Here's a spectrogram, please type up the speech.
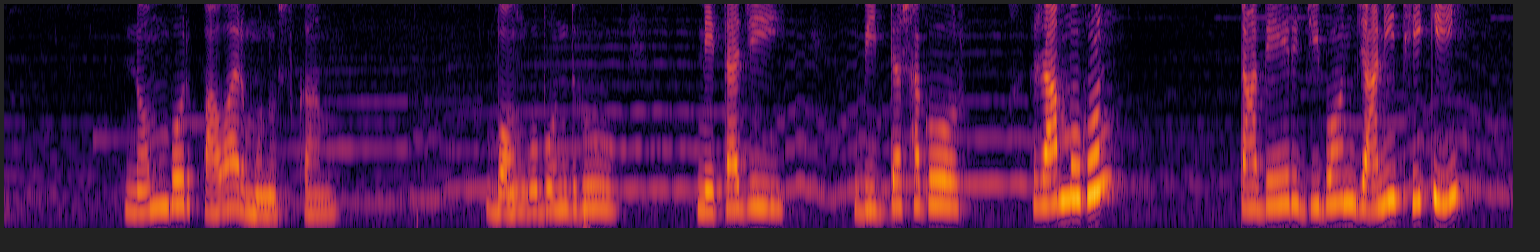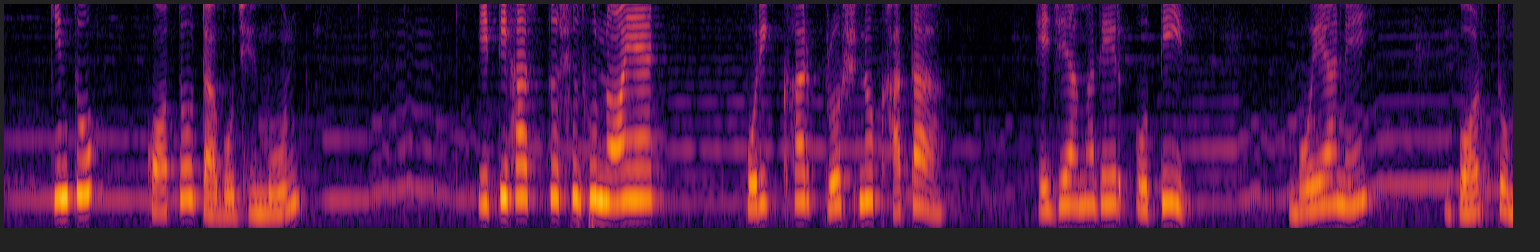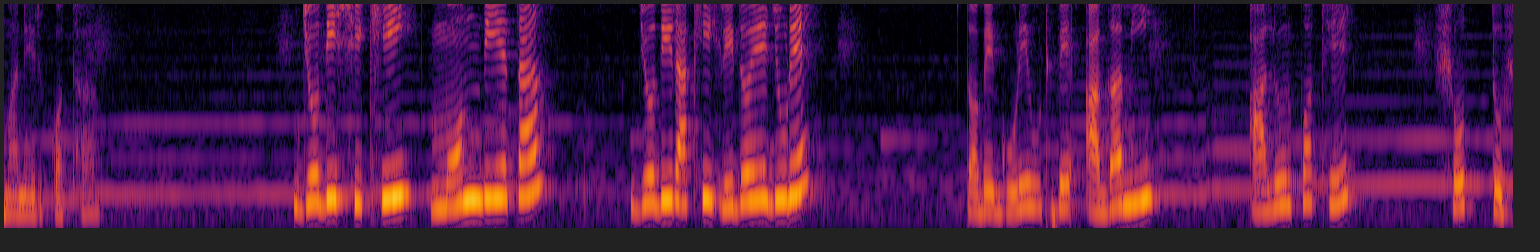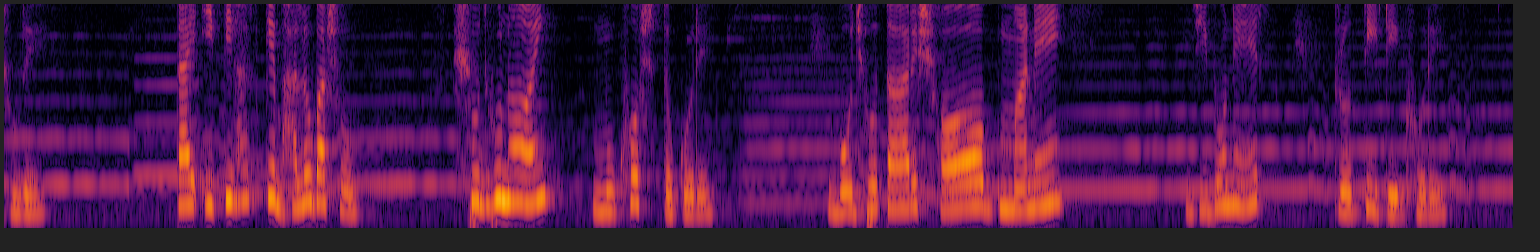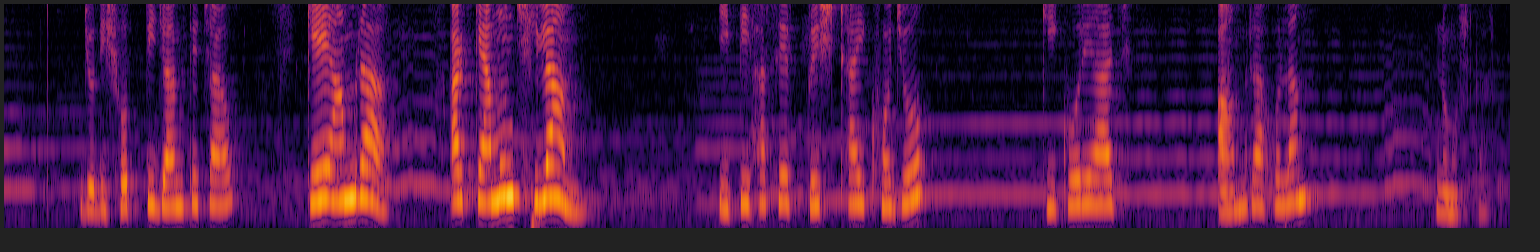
নম্বর পাওয়ার মনস্কাম। বঙ্গবন্ধু, নেতাজি, বিদ্যাসাগর, রামমোহন? তাদের জীবন জানি ঠিকই কিন্তু কতটা বোঝে মন? ইতিহাস তো শুধু নয় এক, পরীক্ষার প্রশ্ন খাতা। এ যে আমাদের অতীত, বয়ে আনে বর্তমানের কথা। যদি শিখি মন দিয়ে তা, যদি রাখি হৃদয়ে জুড়ে, তবে গড়ে উঠবে আগামী আলোর পথে সত্য সুরে। তাই ইতিহাসকে ভালোবাসো, শুধু নয় মুখস্থ করে। বোঝো তার সব মানে জীবনের প্রতিটি ঘোরে। যদি সত্যি জানতে চাও, কে আমরা আর কেমন ছিলাম, ইতিহাসের পৃষ্ঠায় খোঁজো, কি করে আজ আমরা হলাম। নমস্কার।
